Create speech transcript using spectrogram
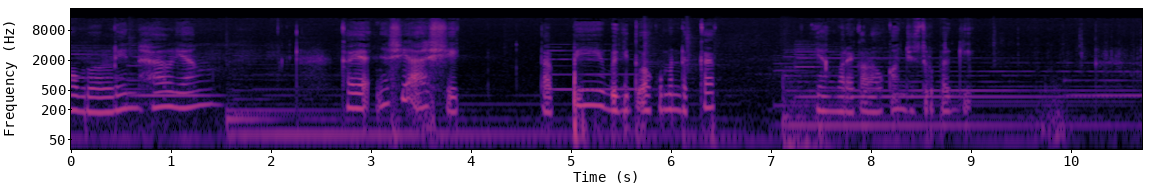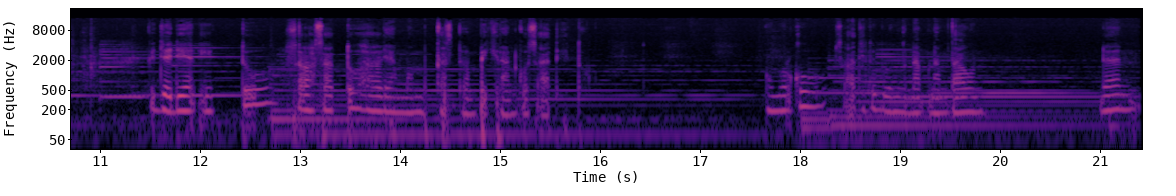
ngobrolin hal yang kayaknya sih asyik tapi begitu aku mendekat, yang mereka lakukan justru pergi. Kejadian itu salah satu hal yang membekas dalam pikiranku saat itu. Umurku saat itu belum genap 6 tahun. Dan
